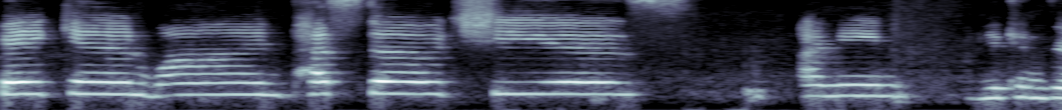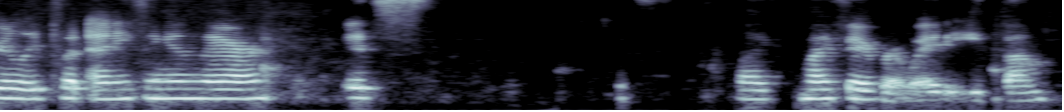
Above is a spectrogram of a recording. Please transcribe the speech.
Bacon, wine, pesto, cheese. I mean, you can really put anything in there. It's, it's like my favorite way to eat them.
